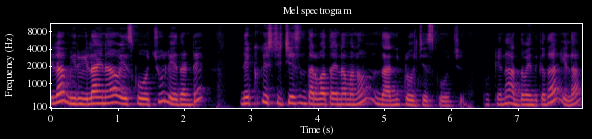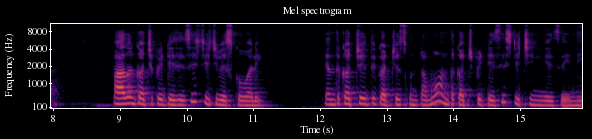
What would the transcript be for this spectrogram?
ఇలా మీరు ఇలా అయినా వేసుకోవచ్చు లేదంటే నెక్కి స్టిచ్ చేసిన తర్వాత అయినా మనం దాన్ని క్లోజ్ చేసుకోవచ్చు. ఓకేనా? అర్థమైంది కదా? ఇలా పాదం ఖర్చు పెట్టేసేసి స్టిచ్ వేసుకోవాలి. ఎంత ఖర్చు అయితే కట్ చేసుకుంటామో అంత ఖర్చు పెట్టేసి స్టిచ్చింగ్ వేసేయండి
